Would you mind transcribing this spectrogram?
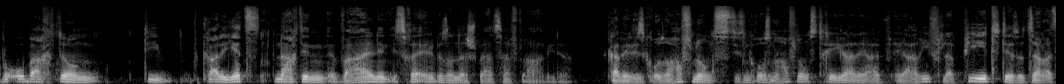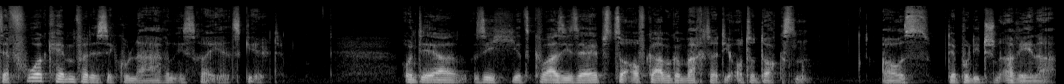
Beobachtung, die gerade jetzt nach den Wahlen in Israel besonders schmerzhaft war wieder. Es gab ja diese große Hoffnungs, diesen großen Hoffnungsträger, der Arif Lapid, der sozusagen als der Vorkämpfer des säkularen Israels gilt. Und der sich jetzt quasi selbst zur Aufgabe gemacht hat, die Orthodoxen aus der politischen Arena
